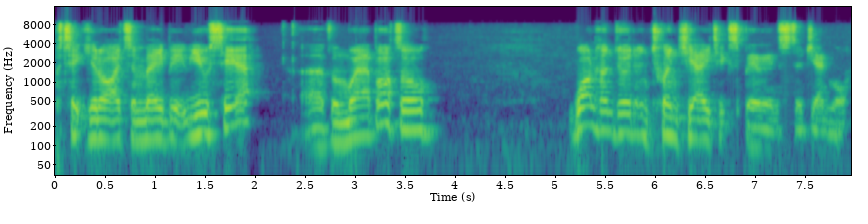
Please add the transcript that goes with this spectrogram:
Particular item may be of use here. Earthenware bottle. 128 experience to general.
